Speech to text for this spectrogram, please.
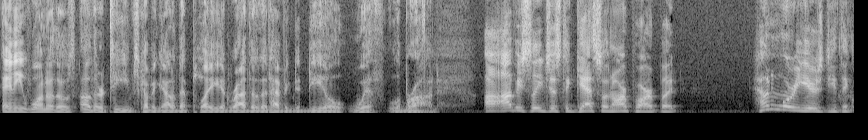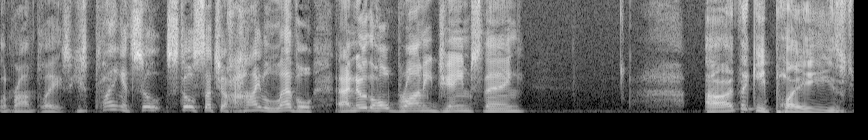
any one of those other teams coming out of that play in rather than having to deal with LeBron. Uh, obviously, just a guess on our part, but how many more years do you think LeBron plays? He's playing at still, still such a high level. And I know the whole Bronny James thing. Uh, I think he plays,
